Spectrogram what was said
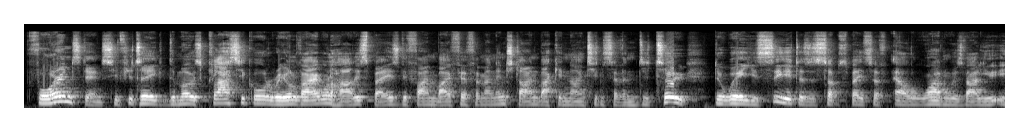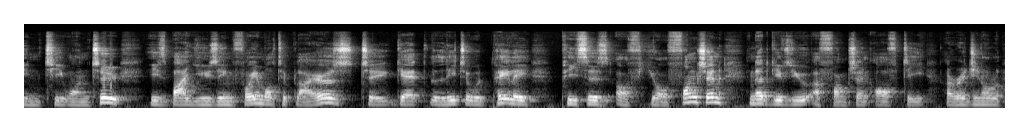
For instance, if you take the most classical real variable Hardy space defined by Fefferman and Stein back in 1972, the way you see it as a subspace of L1 with value in T12 is by using Fourier multipliers to get Littlewood-Paley pieces of your function and that gives you a function of the original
